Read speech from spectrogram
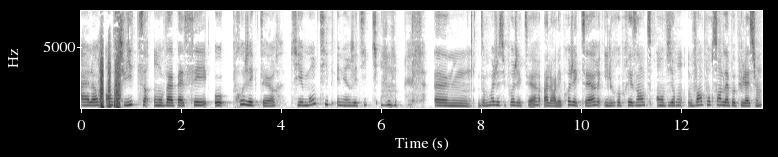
Alors ensuite, on va passer au projecteur qui est mon type énergétique. Euh, donc moi je suis projecteur. Alors les projecteurs, ils représentent environ 20% de la population.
